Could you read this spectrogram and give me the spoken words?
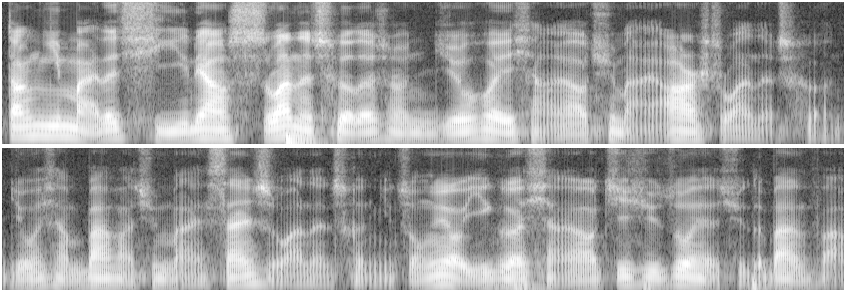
当你买得起一辆十万的车的时候，你就会想要去买二十万的车，你就会想办法去买三十万的车，你总有一个想要继续做下去的办法。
